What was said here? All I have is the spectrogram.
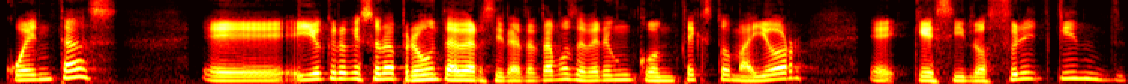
cuentas? Eh, yo creo que es una pregunta, a ver, si la tratamos de ver en un contexto mayor, eh, que si los Friedkin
